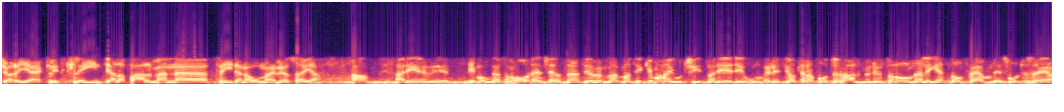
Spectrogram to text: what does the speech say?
Körde jäkligt cleant i alla fall, men eh, tiden är omöjlig att säga. Ja, ja det, är, det är många som har den känslan. Att man, man tycker man har gjort sitt, men det, det är omöjligt. Jag kan ha fått en halv minut av någon eller ett om fem. Det är svårt att säga.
